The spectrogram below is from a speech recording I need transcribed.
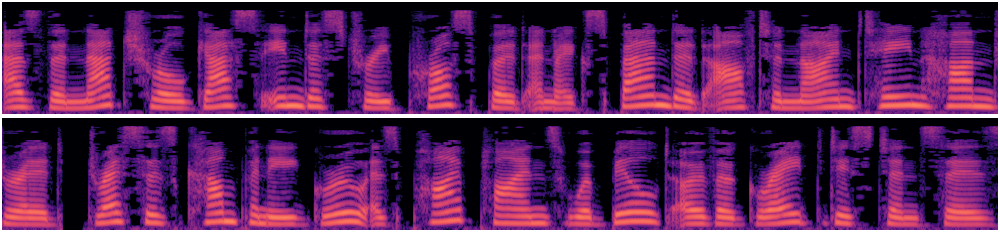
As the natural gas industry prospered and expanded after 1900, Dresser's company grew as pipelines were built over great distances.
